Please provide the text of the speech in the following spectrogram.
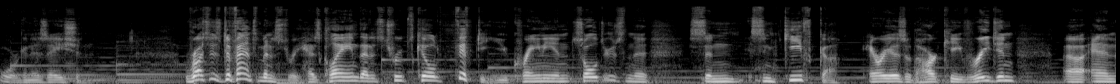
organization. Russia's defense ministry has claimed that its troops killed 50 Ukrainian soldiers in the Sinkivka areas of the Kharkiv region uh, and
